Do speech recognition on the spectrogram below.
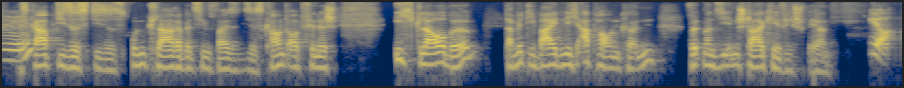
Mhm. Es gab dieses, dieses unklare beziehungsweise dieses Countout-Finish. Ich glaube, damit die beiden nicht abhauen können, wird man sie in den Stahlkäfig sperren. Ja,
